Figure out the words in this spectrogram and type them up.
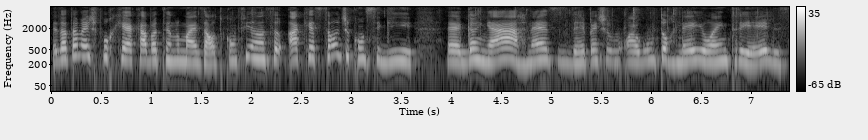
Exatamente porque acaba tendo mais autoconfiança. A questão de conseguir é, ganhar, né? De repente, algum torneio entre eles.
